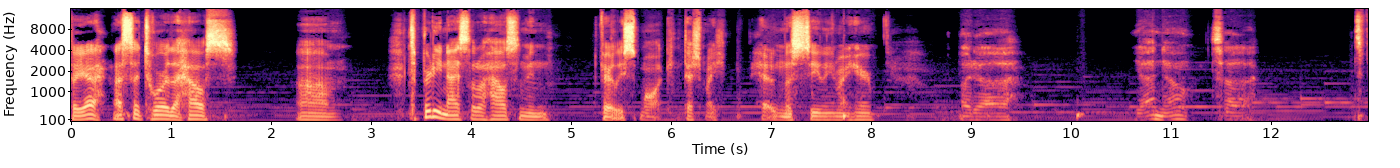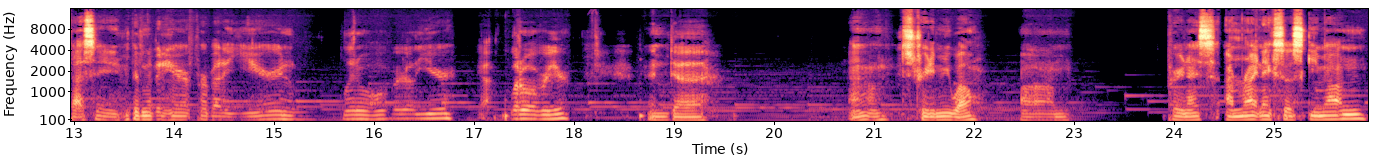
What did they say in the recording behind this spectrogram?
So yeah, that's the tour of the house. Um, it's a pretty nice little house. I mean, fairly small. I can touch my head on the ceiling right here. But uh, yeah, no, it's uh, it's fascinating. I've been living here for about a year and a little over a year. Yeah, a little over a year. And uh, I don't know, it's treating me well. Um, pretty nice. I'm right next to a ski mountain,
